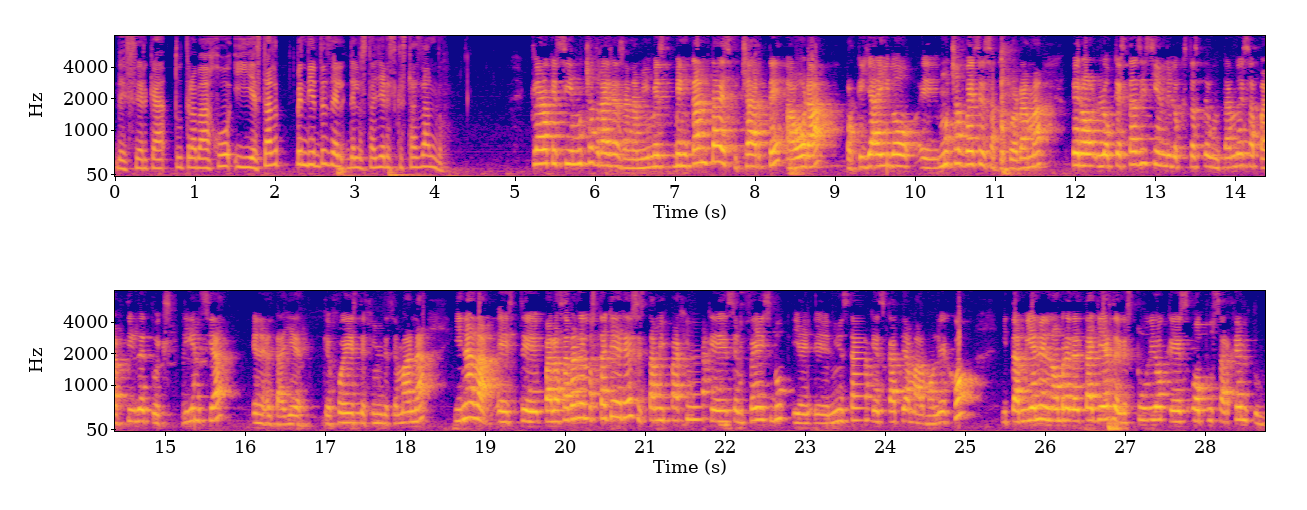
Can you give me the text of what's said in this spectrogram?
de cerca tu trabajo y estar pendientes de, los talleres que estás dando? Claro que sí, muchas gracias, Ana. Me, me encanta escucharte ahora, porque ya he ido eh, muchas veces a tu programa, pero lo que estás diciendo y lo que estás preguntando es a partir de tu experiencia en el taller, que fue este fin de semana, y nada, este, para saber de los talleres está mi página que es en Facebook y en Instagram que es Katia Marmolejo y también el nombre del taller del estudio que es Opus Argentum.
